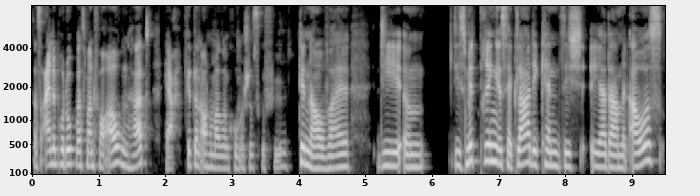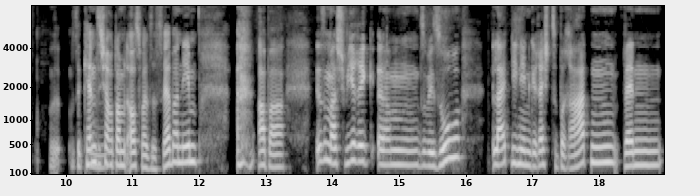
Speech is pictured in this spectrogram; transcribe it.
das eine Produkt, was man vor Augen hat. Ja, gibt dann auch nochmal so ein komisches Gefühl. Genau, weil die ähm, die es mitbringen, ist ja klar, die kennen sich ja damit aus. Sie kennen mhm. sich auch damit aus, weil sie es selber nehmen. Aber ist immer schwierig, ähm, sowieso leitliniengerecht zu beraten, wenn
